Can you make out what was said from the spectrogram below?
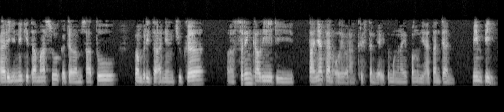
Hari ini kita masuk ke dalam satu pemberitaan yang juga uh, sering kali di ditanyakan oleh orang Kristen yaitu mengenai penglihatan dan mimpi.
